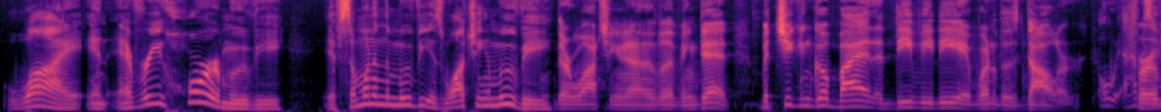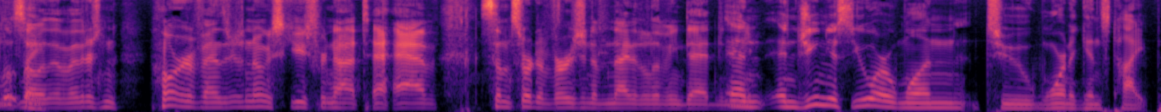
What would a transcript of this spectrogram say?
why in every horror movie if someone in the movie is watching a movie they're watching Night of the Living Dead, but you can go buy it a DVD at one of those dollar. Oh, For, so absolutely. there's horror fans. There's no excuse for not to have some sort of version of Night of the Living Dead. and and genius you are one to warn against hype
